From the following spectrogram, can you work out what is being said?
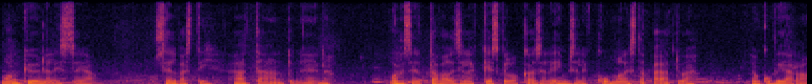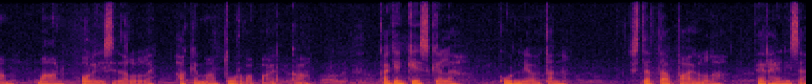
on kyynelissä ja selvästi hätääntyneenä. Onhan se nyt tavalliselle keskiluokkaiselle ihmiselle kummallista päätyä jonkun vieraan maan poliisitalolle hakemaan turvapaikkaa. Kaiken keskellä kunnioitan sitä tapaa, jolla perheen isä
